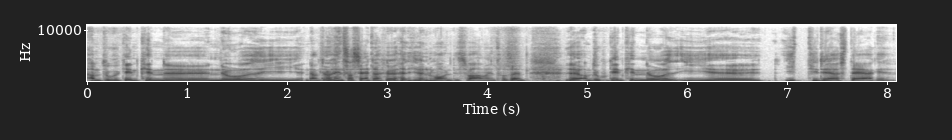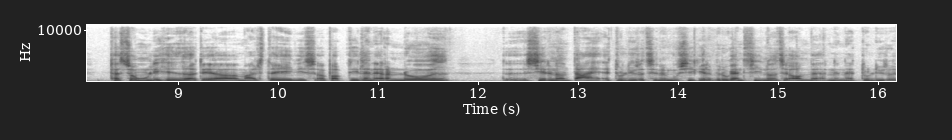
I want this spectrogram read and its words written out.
Om du kunne genkende øh, noget i... Nå, det var interessant at høre alligevel, morgen. Det svar var interessant. Ja, om du kunne genkende noget i, øh, i de der stærke personligheder, der Miles Davis og Bob Dylan. Er der noget... Øh, siger det noget om dig, at du lytter til den musik, eller vil du gerne sige noget til omverdenen, at du lytter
